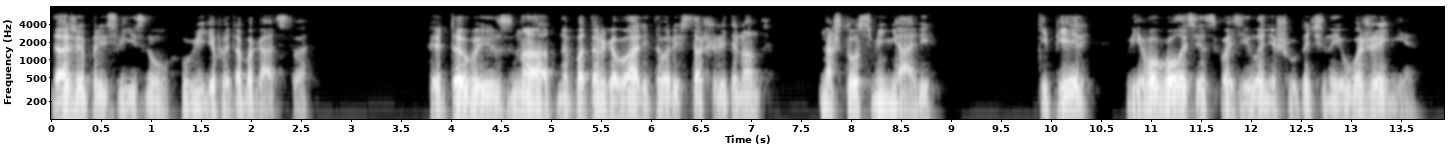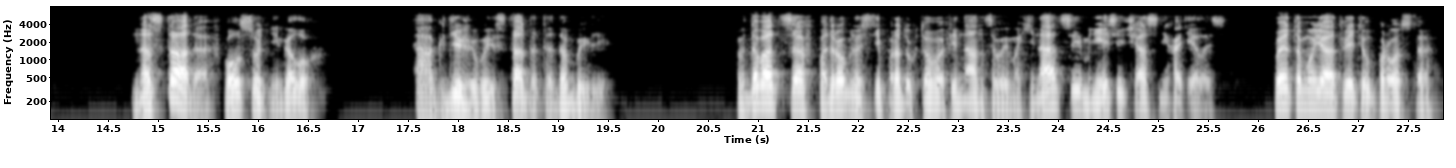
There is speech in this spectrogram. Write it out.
даже присвистнул, увидев это богатство. — Это вы знатно поторговали, товарищ старший лейтенант. На что сменяли? Теперь в его голосе сквозило нешуточное уважение. — На стадо в полсотни голов. — А где же вы стадо-то добыли? Вдаваться в подробности продуктово-финансовой махинации мне сейчас не хотелось, поэтому я ответил просто —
